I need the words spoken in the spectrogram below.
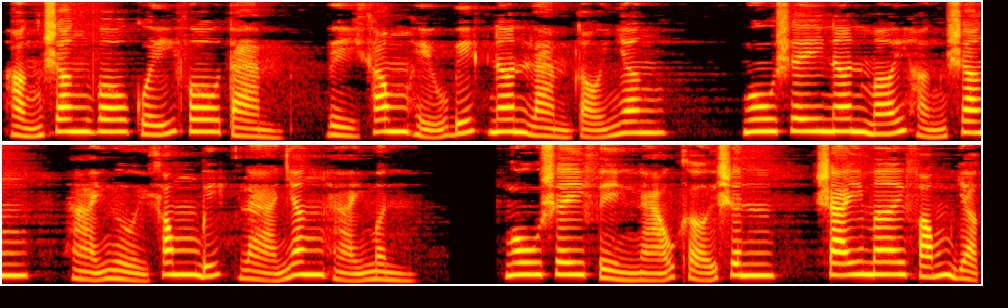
Hận sân vô quỷ vô tàm, vì không hiểu biết nên làm tội nhân. Ngu si nên mới hận sân, hại người không biết là nhân hại mình. Ngu si phiền não khởi sinh, say mê phóng dật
